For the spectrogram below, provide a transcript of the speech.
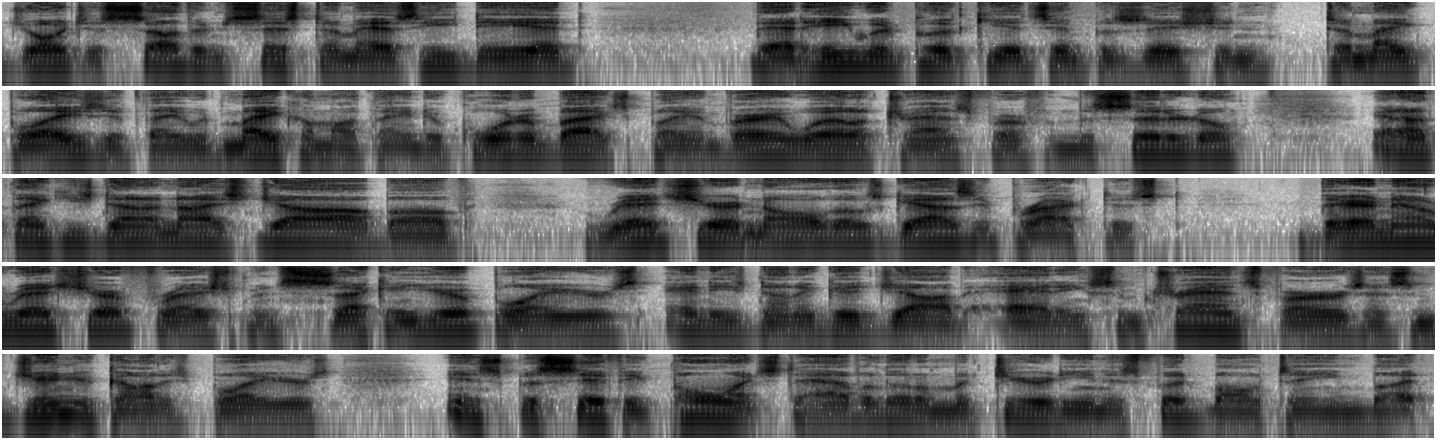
Georgia Southern system as he did, that he would put kids in position to make plays if they would make them. I think their quarterback's playing very well, a transfer from the Citadel. And I think he's done a nice job of redshirting all those guys that practiced. They're now redshirt freshmen, second year players, and he's done a good job adding some transfers and some junior college players in specific points to have a little maturity in his football team. But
